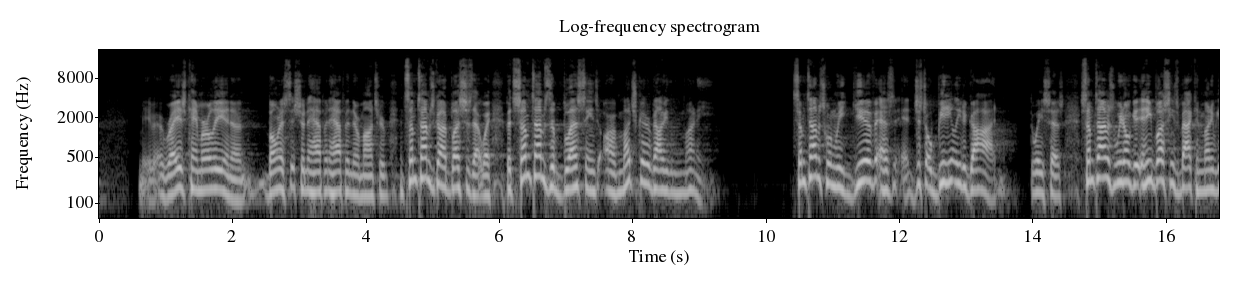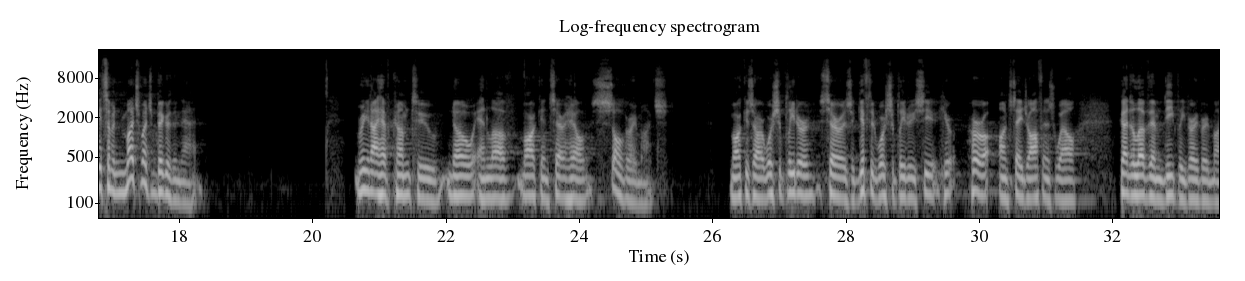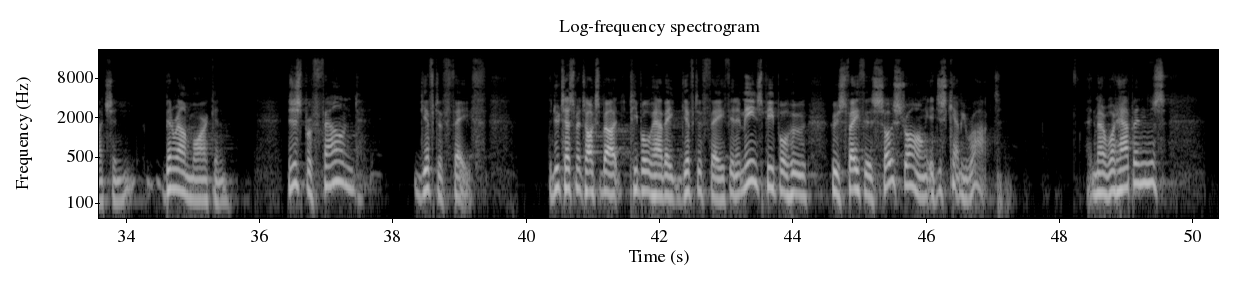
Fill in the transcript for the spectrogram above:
A raise came early and a bonus that shouldn't have happened happened. There were monetary. And sometimes God blesses that way. But sometimes the blessings are of much greater value than money. Sometimes when we give as just obediently to God, the way he says, sometimes we don't get any blessings back in money. We get something much, much bigger than that. Marie and I have come to know and love Mark and Sarah Hale so very much. Mark is our worship leader. Sarah is a gifted worship leader. You see her on stage often as well. Got to love them deeply, very, very much. And been around Mark, and there's this profound gift of faith the New Testament talks about people who have a gift of faith, and it means people who, whose faith is so strong it just can't be rocked. No matter what happens,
